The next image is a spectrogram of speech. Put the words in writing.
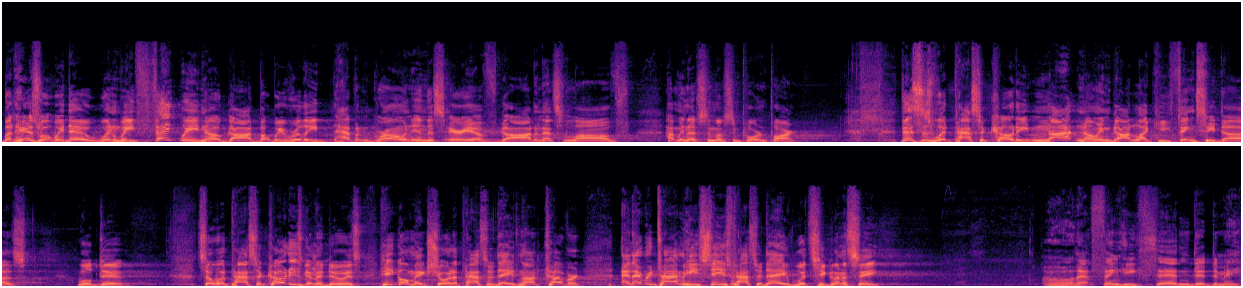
But here's what we do. When we think we know God, but we really haven't grown in this area of God, and that's love, how many know that's the most important part? This is what Pastor Cody, not knowing God like he thinks he does, will do. So what Pastor Cody's going to do is he going to make sure that Pastor Dave's not covered. And every time he sees Pastor Dave, what's he going to see? Oh, that thing he said and did to me.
